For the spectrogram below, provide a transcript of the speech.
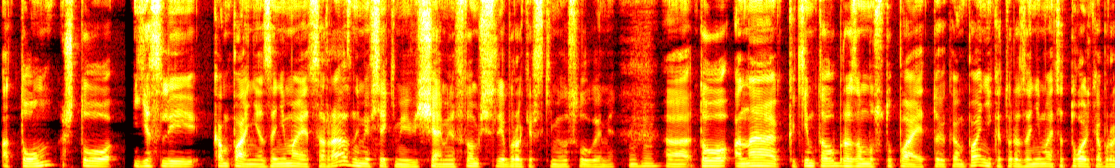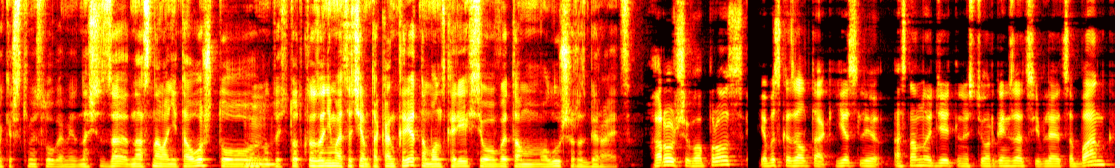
о том, что если компания занимается разными всякими вещами, в том числе брокерскими услугами, угу. то она каким-то образом уступает той компании, которая занимается только брокерскими услугами, на, на основании того, что, угу. ну, то есть тот, кто занимается чем-то конкретным, он, скорее всего, в этом лучше разбирается. Хороший вопрос. Я бы сказал так, если основной деятельностью организации является банк,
